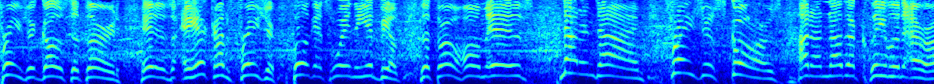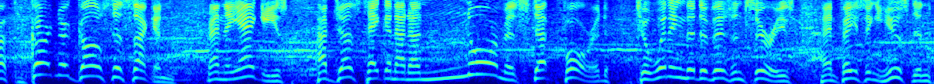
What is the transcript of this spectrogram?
Frazier goes to third. It is here comes Frazier. Ball gets away in the infield. The throw home is not in time. Frazier scores on another Cleveland error. Gardner goes to second. And the Yankees have just taken an enormous step forward to winning the division series and facing Houston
